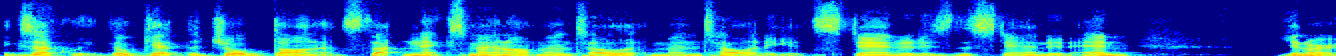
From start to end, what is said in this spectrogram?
exactly. They'll get the job done. It's that next man up mentality. It's standard is the standard. And, you know,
